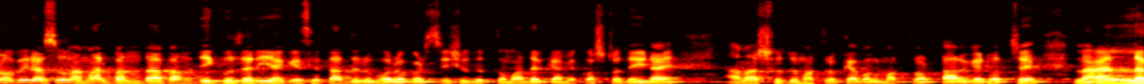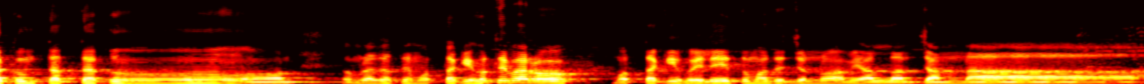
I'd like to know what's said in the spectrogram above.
নবী রাসুল আমার বান্দা, বান্দি গুজারিয়া গেছে, তাদের উপরও করছি। শুধু তোমাদেরকে আমি কষ্ট দেই নাই। আমার শুধুমাত্র কেবলমাত্র টার্গেট হচ্ছে লাল্লাকুম তাত্তাকুন। তোমরা যাতে মোত্তাকি হতে পারো। মোত্তাকি হইলে তোমাদের জন্য আমি আল্লাহর জান্নাত।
